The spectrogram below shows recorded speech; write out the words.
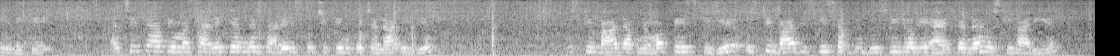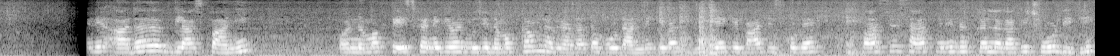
ये देखिए, अच्छे से आप ये मसाले के अंदर सारे इसको चिकन को चला लीजिए। उसके बाद आप नमक टेस्ट कीजिए। उसके बाद इसकी सब दूसरी जो अभी ऐड करना है, उसकी बारी है। मैंने आधा ग्लास पानी और नमक टेस्ट करने के बाद मुझे नमक कम लग रहा था तो वो डालने के बाद, भूनने के बाद इसको मैं पाँच से सात मिनट ढक्कन लगा के छोड़ दी थी।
